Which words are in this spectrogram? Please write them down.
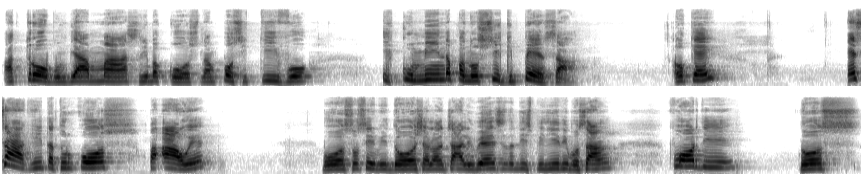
a trobe um dia mais, riba coisa, positivo, e comida para nós seguir pensar. Ok? Essa aqui tá turcos para awe. Boso servidor, Shalom Charlie Wells, está despedido de vocês for de nos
